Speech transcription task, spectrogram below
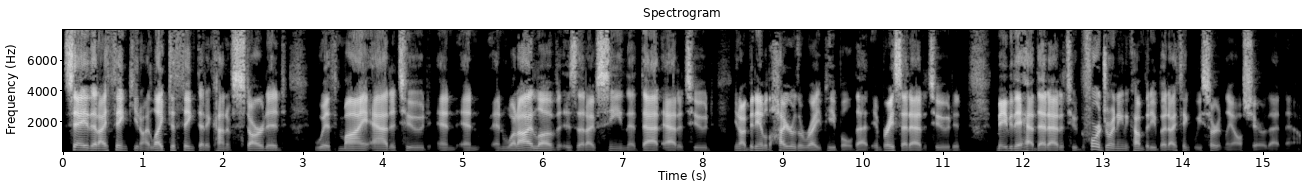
say that I think, you know, I like to think that it kind of started with my attitude and, and, and what I love is that I've seen that that attitude, you know, I've been able to hire the right people that embrace that attitude and maybe they had that attitude before joining the company, but I think we certainly all share that now.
